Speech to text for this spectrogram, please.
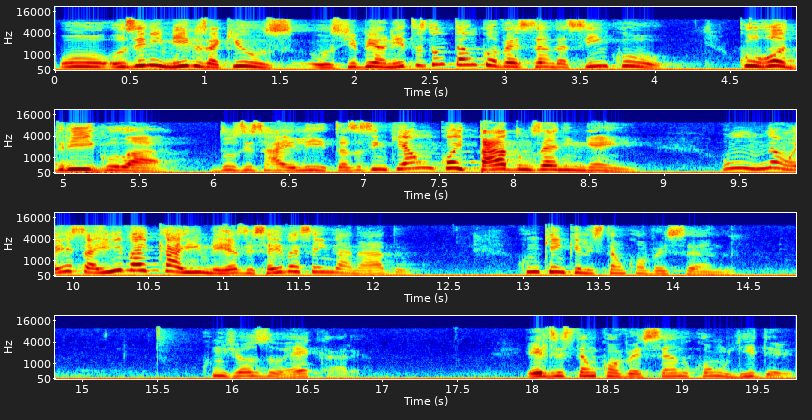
O, os inimigos aqui, os, os gibeonitas, não estão conversando assim com, com o Rodrigo lá, dos israelitas, assim, que é um coitado, um Zé Ninguém. Um, não, esse aí vai cair mesmo, esse aí vai ser enganado. Com quem que eles estão conversando? Com Josué, cara. Eles estão conversando com o líder.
